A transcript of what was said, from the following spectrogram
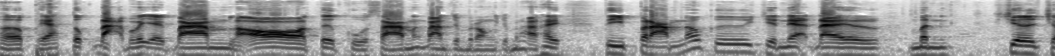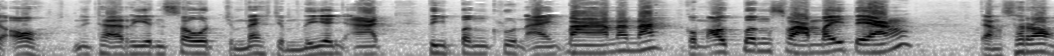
ប្រើប្រាស់ទុកដាក់វិញឲ្យបានល្អទើបគ្រួសារហ្នឹងបានចម្រុងចម្រើនហើយទី5នោះគឺជាអ្នកដែលមិនខ្ជិលច្រអូសនេះថារៀនសូត្រចំណេះជំនាញអាច ទីពឹងខ្លួនឯងបានណាណាកុំឲ្យពឹងស្វាមីទាំងទាំងស្រុង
